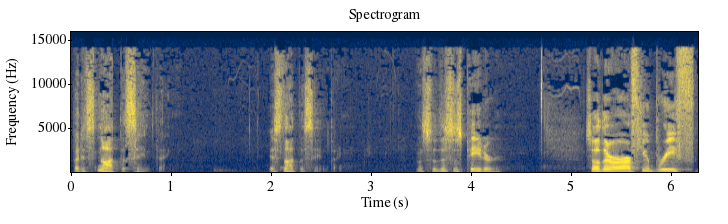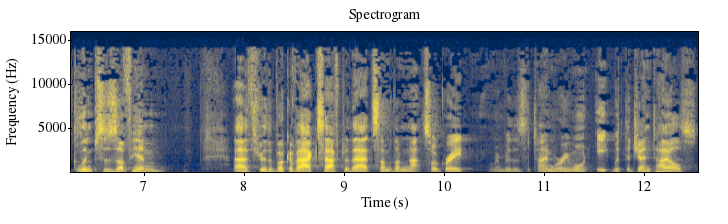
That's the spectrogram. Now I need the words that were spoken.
But it's not the same thing. It's not the same thing. And so this is Peter. So there are a few brief glimpses of him uh, through the book of Acts after that, some of them not so great. Remember, there's a time where he won't eat with the Gentiles,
